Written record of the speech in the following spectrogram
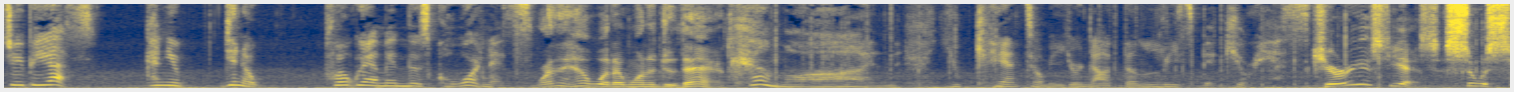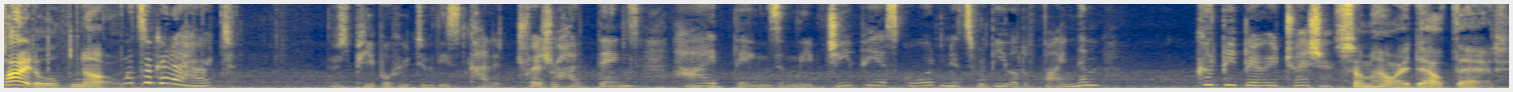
GPS. Can you, you know, program in those coordinates? Why the hell would I want to do that? Come on. You can't tell me you're not the least bit curious. Curious? Yes. Suicidal? No. What's it gonna hurt? There's people who do these kind of treasure hunt things, hide things, and leave GPS coordinates for people to find them. Could be buried treasure. Somehow I doubt that.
